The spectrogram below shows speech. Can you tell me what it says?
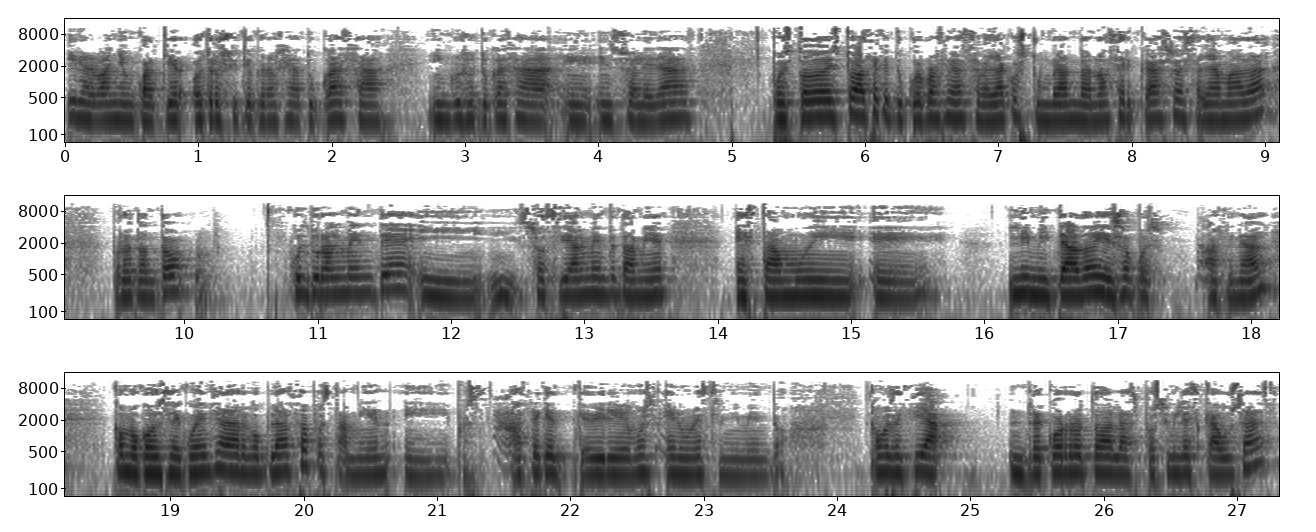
ir al baño en cualquier otro sitio que no sea tu casa, incluso tu casa en, soledad, pues todo esto hace que tu cuerpo al final se vaya acostumbrando a no hacer caso a esa llamada, por lo tanto, culturalmente y, socialmente también está muy eh, limitado y eso pues al final como consecuencia a largo plazo pues también eh, pues hace que, que en un estreñimiento. Como os decía, recorro todas las posibles causas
